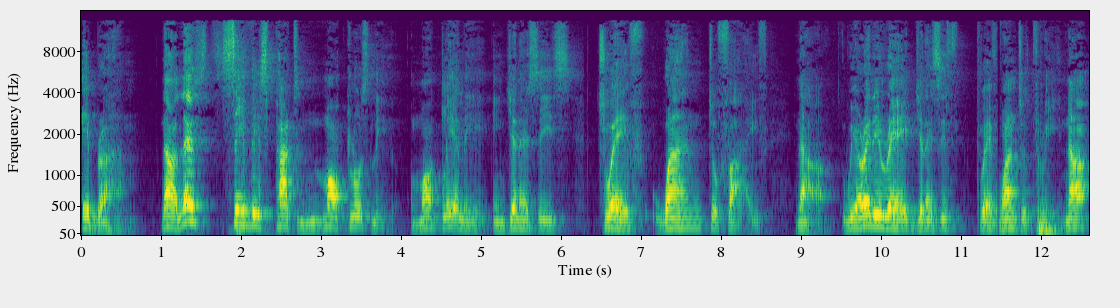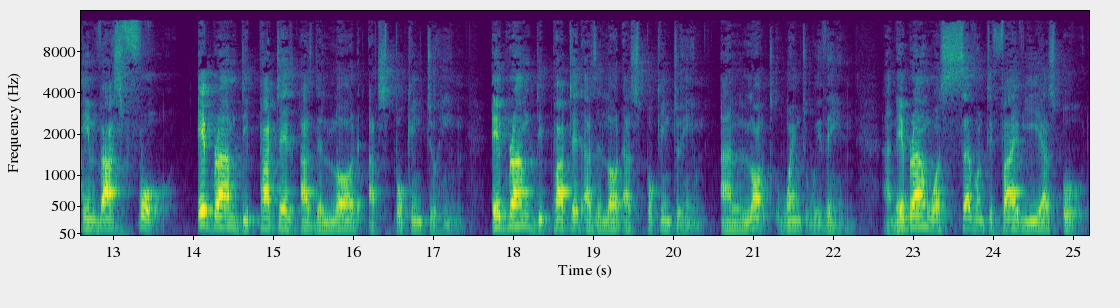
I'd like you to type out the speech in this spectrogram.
Abraham. Now let's see this pattern more closely, more clearly in Genesis 12 1 to 5. Now, we already read Genesis 12 1 to 3. Now, in verse 4, Abraham departed as the Lord had spoken to him. Abraham departed as the Lord had spoken to him, and Lot went with him. And Abraham was 75 years old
